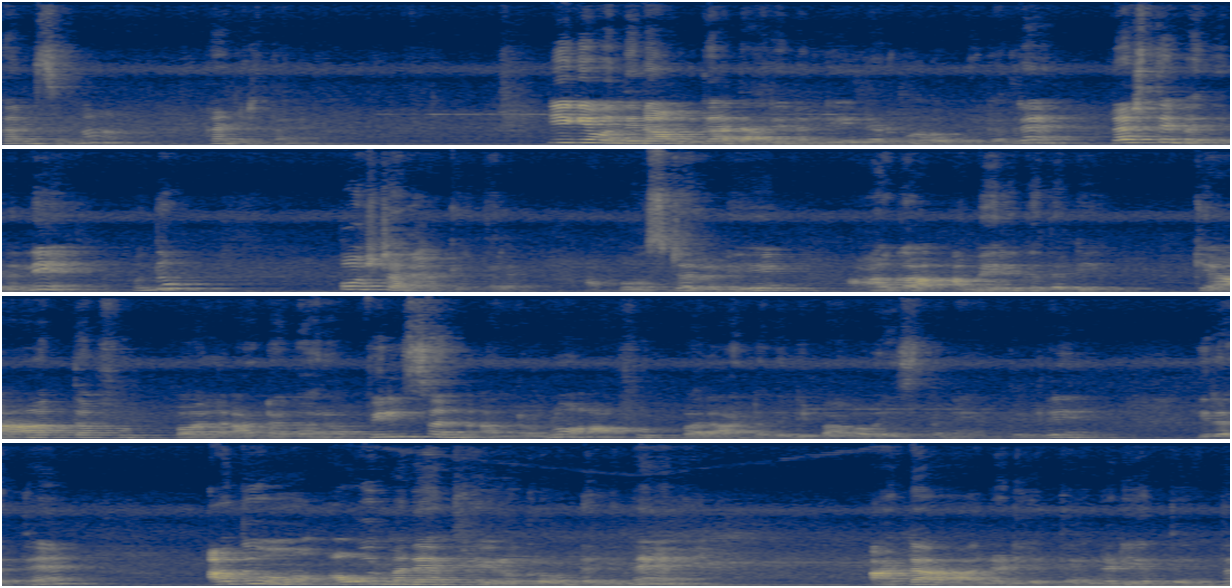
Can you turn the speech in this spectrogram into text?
ಕನಸನ್ನು ಕಂಡಿರ್ತಾನೆ. ಹೀಗೆ ಒಂದಿನ ಹುಡುಗ ದಾರಿನಲ್ಲಿ ನಡ್ಕೊಂಡು ಹೋಗ್ಬೇಕಾದ್ರೆ ರಸ್ತೆ ಬದಿನಲ್ಲಿ ಒಂದು ಪೋಸ್ಟರ್ ಹಾಕಿರ್ತಾರೆ. ಆ ಪೋಸ್ಟರಲ್ಲಿ ಆಗ ಅಮೇರಿಕದಲ್ಲಿ ಖ್ಯಾತ ಫುಟ್ಬಾಲ್ ಆಟಗಾರ ವಿಲ್ಸನ್ ಅನ್ನೋನು ಆ ಫುಟ್ಬಾಲ್ ಆಟದಲ್ಲಿ ಭಾಗವಹಿಸ್ತಾನೆ ಅಂತೇಳಿ ಇರುತ್ತೆ. ಅದು ಅವ್ರ ಮನೆ ಹತ್ರ ಇರೋ ಗ್ರೌಂಡಲ್ಲೇ ಆಟ ನಡೆಯುತ್ತೆ ನಡೆಯುತ್ತೆ ಅಂತ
